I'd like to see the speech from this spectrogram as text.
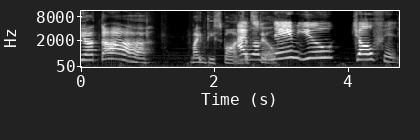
Yatta! Might despawn, I but will still. name you Dolphin.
